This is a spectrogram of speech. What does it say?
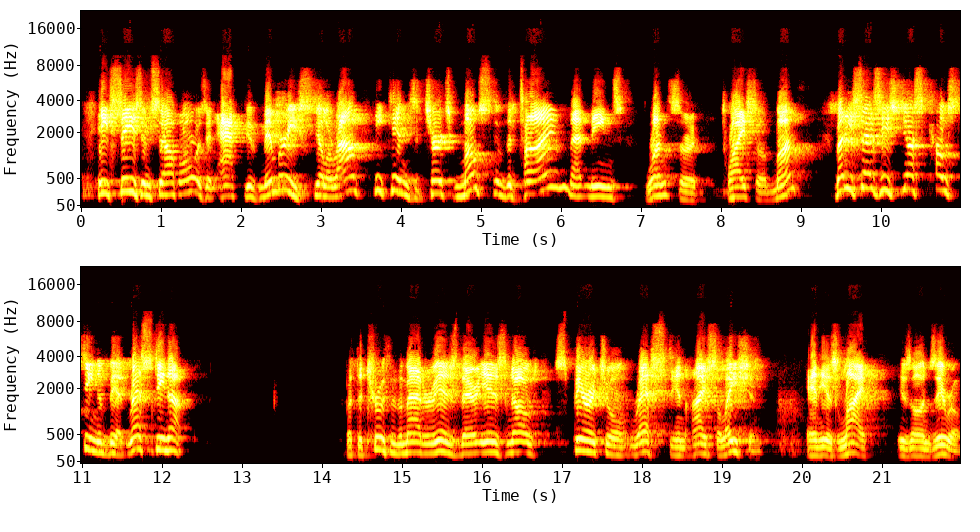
He sees himself, oh, as an active member. He's still around. He tends to church most of the time. That means once or twice a month. But he says he's just coasting a bit, resting up. But the truth of the matter is, there is no spiritual rest in isolation, and his life is on zero.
